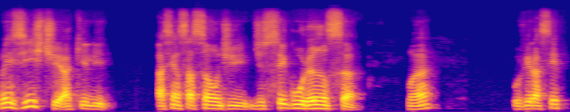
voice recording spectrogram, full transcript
Não existe aquele a sensação de, de segurança. Não é? O vir a ser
